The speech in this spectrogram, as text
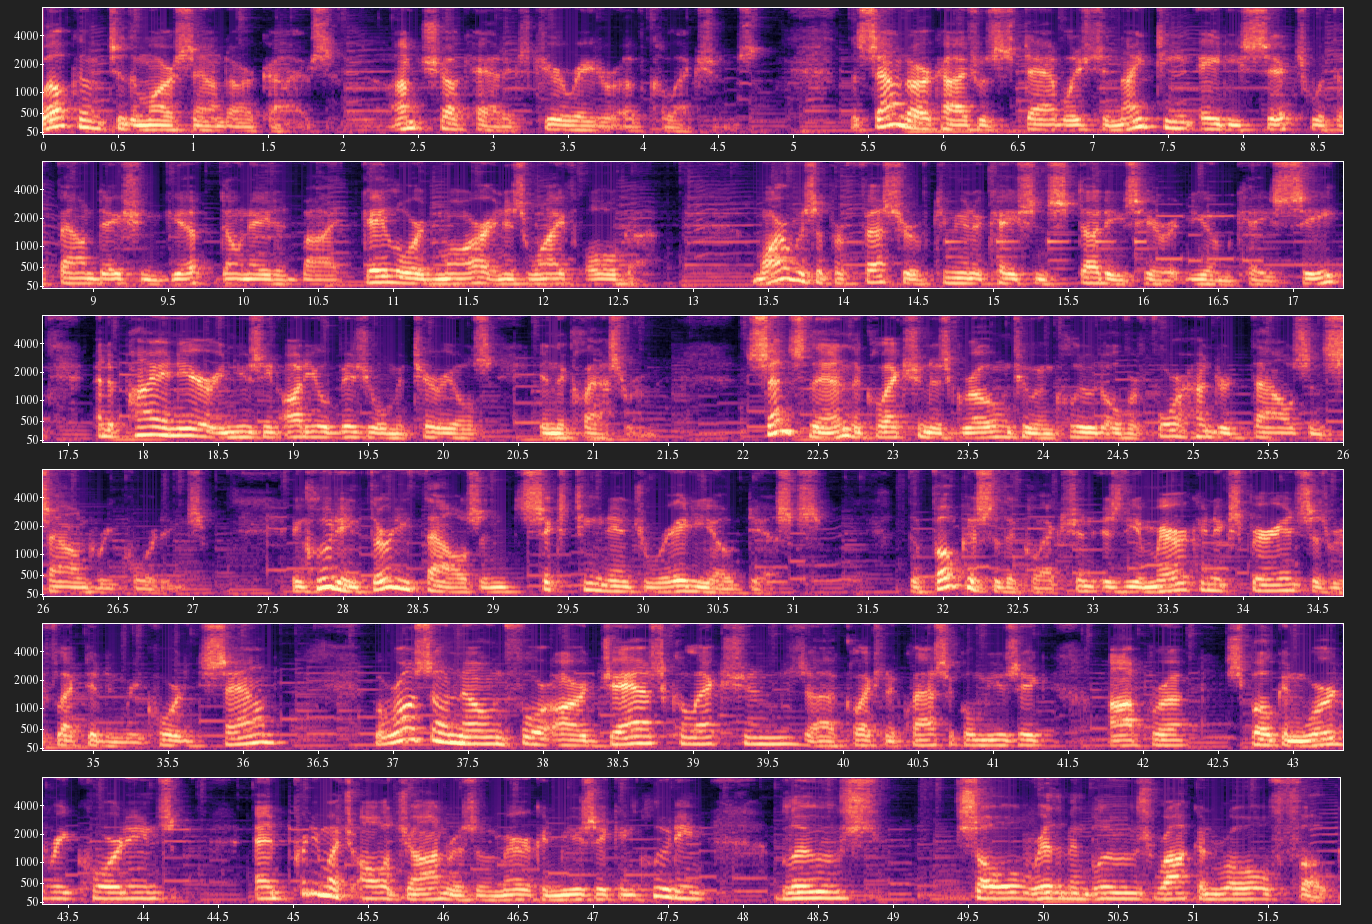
Welcome to the Marr's Sound Archives. I'm Chuck Haddix, Curator of Collections. The Sound Archives was established in 1986 with a foundation gift donated by Gaylord Marr and his wife Olga. Marr was a professor of communication studies here at UMKC and a pioneer in using audiovisual materials in the classroom. Since then, the collection has grown to include over 400,000 sound recordings, including 30,000 16-inch radio discs. The focus of the collection is the American experience as reflected in recorded sound, but we're also known for our jazz collections, a collection of classical music, opera, spoken word recordings, and pretty much all genres of American music, including blues, soul, rhythm and blues, rock and roll, folk.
